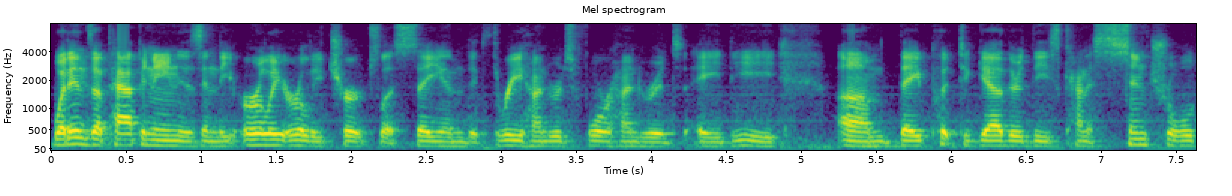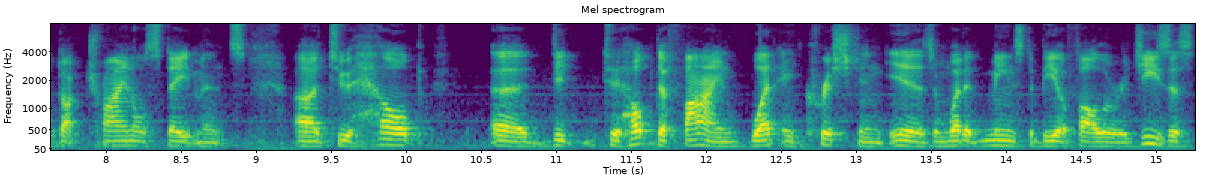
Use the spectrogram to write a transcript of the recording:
What ends up happening is in the early, early church, let's say in the 300s, 400s AD, um, they put together these kind of central doctrinal statements uh, to help uh, de- to help define what a Christian is and what it means to be a follower of Jesus.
